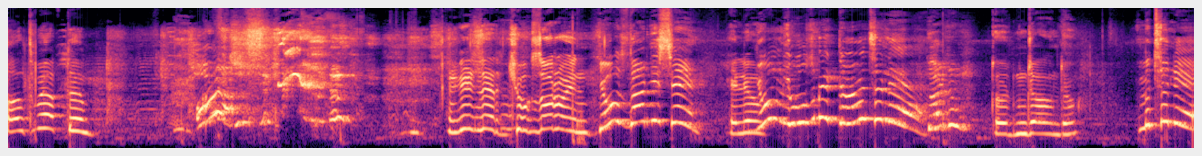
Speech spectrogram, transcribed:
Altıma yaptım. Arkadaşlar çok zor oyun. Yavuz neredesin? Geliyorum. Yavuz Yavuz'u bekle Mehmet Ali. Gördün. Dördüncü alan diyorum. Mehmet Ali.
